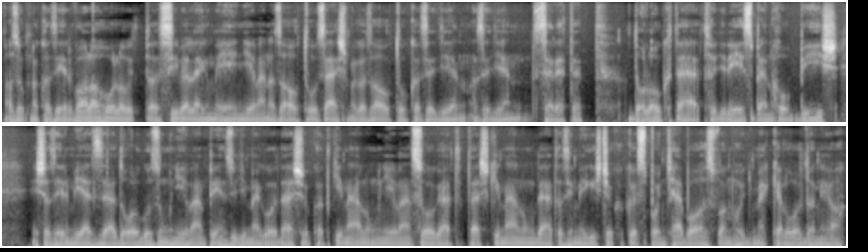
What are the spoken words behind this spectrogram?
azoknak azért valahol ott a szíve legmélyén nyilván az autózás, meg az autók az egy ilyen, az egy ilyen szeretett dolog, tehát hogy részben hobbi is, és azért mi ezzel dolgozunk, nyilván pénzügyi megoldásokat kínálunk, nyilván szolgáltatást kínálunk, de hát azért mégiscsak a központjában az van, hogy meg kell oldani a,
